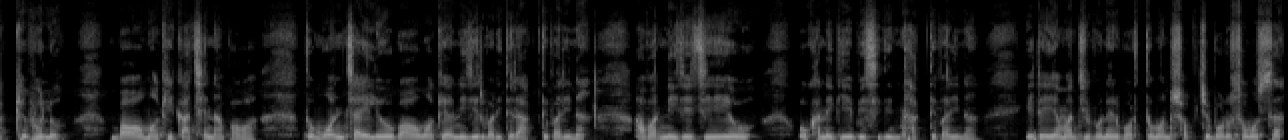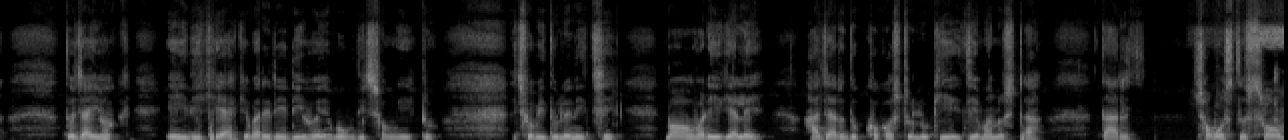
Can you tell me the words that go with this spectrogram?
আক্ষেপ হলো বাবা মাকে কাছে না পাওয়া। তো মন চাইলেও বাবা মাকে আর নিজের বাড়িতে রাখতে পারি না, আবার নিজে চেয়েও ওখানে গিয়ে বেশি দিন থাকতে পারি না। এটাই আমার জীবনের বর্তমান সবচেয়ে বড় সমস্যা। তো যাই হোক, এই দিকে একেবারে রেডি হয়ে বৌদির সঙ্গে একটু ছবি তুলে নিচ্ছি। বাবা বাড়ি গেলে হাজার দুঃখ কষ্ট লুকিয়ে যে মানুষটা তার সমস্ত শ্রম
